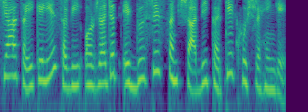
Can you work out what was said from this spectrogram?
क्या सई के लिए सवी और रजत एक दूसरे संग शादी करके खुश रहेंगे?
